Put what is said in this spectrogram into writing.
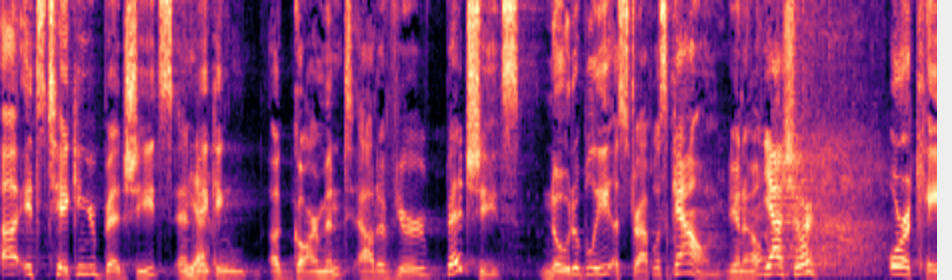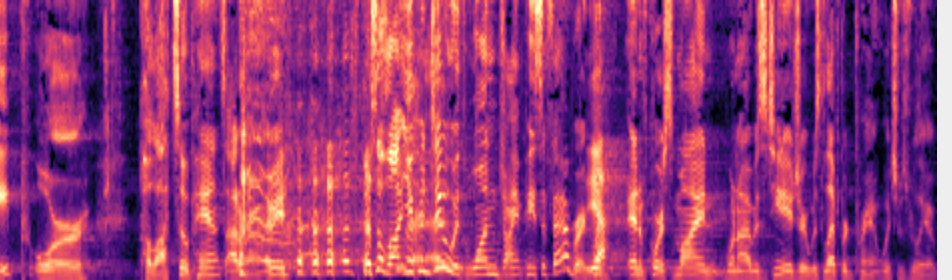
Uh, it's taking your bed sheets and Yeah. making a garment out of your bed sheets, notably a strapless gown, you know? Yeah, sure. Or a cape or palazzo pants. I don't know. I mean, there's a lot you can do with one giant piece of fabric. Yeah. But- and of course, mine, when I was a teenager, was leopard print, which was really a.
